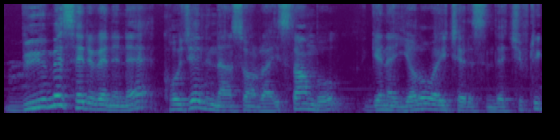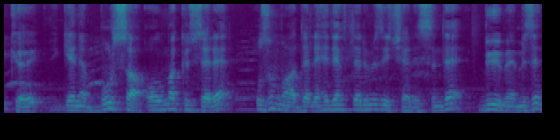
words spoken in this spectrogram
büyüme serüvenine Kocaeli'nden sonra İstanbul, gene Yalova içerisinde Çiftlikköy, gene Bursa olmak üzere uzun vadeli hedeflerimiz içerisinde büyümemize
